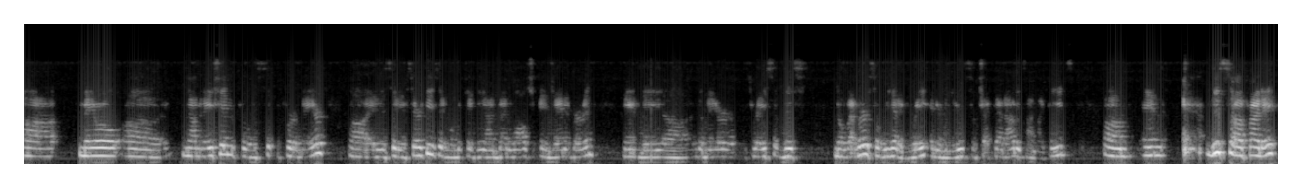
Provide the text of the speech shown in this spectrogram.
uh, mayoral uh, nomination for for mayor uh, in the city of Syracuse, and we'll be taking on Ben Walsh and Janet Burman in the uh, the mayor's race of this November. So we had a great interview. So check that out. It's on my feeds. Um, and this uh, Friday,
